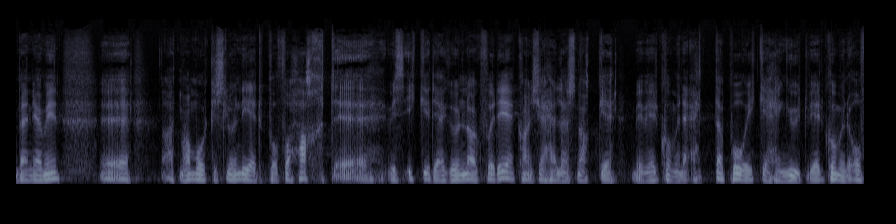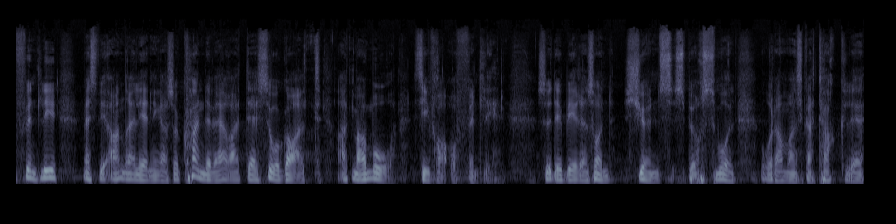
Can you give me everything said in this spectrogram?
Benjamin. Eh, at man må ikke slå ned på for hardt eh, hvis ikke det er grunnlag for det. Kanskje heller snakke med vedkommende etterpå, ikke henge ut vedkommende offentlig. Mens ved andre anledninger så kan det være at det er så galt at man må si fra offentlig. Så det blir en sånn skjønnsspørsmål hvordan man skal takle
